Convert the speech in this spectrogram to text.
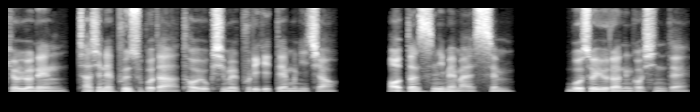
결론은 자신의 분수보다 더 욕심을 부리기 때문이죠. 어떤 스님의 말씀, 무소유라는 것인데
